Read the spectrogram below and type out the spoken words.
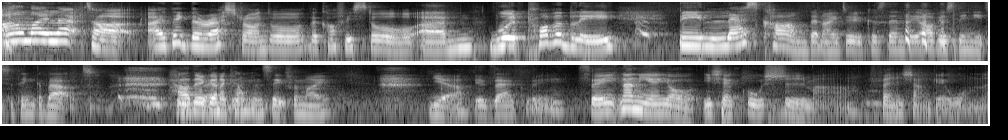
On my laptop, I think the restaurant or the coffee store um, would probably be less calm than I do because then they obviously need to think about how they're going to Exactly. compensate for my. Yeah. Exactly. 所以那你也有一些故事嘛，分享给我们。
